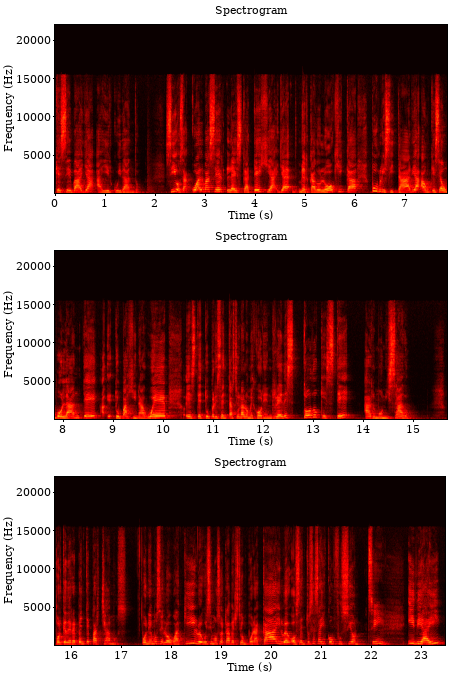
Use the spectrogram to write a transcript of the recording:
que se vaya a ir cuidando. Sí, o sea, ¿cuál va a ser la estrategia ya mercadológica, publicitaria, aunque sea un volante, eh, tu página web, este, tu presentación a lo mejor en redes, todo que esté armonizado? Porque de repente parchamos ponemos el logo aquí, luego hicimos otra versión por acá y luego, o sea, entonces hay confusión. Sí. Y de ahí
